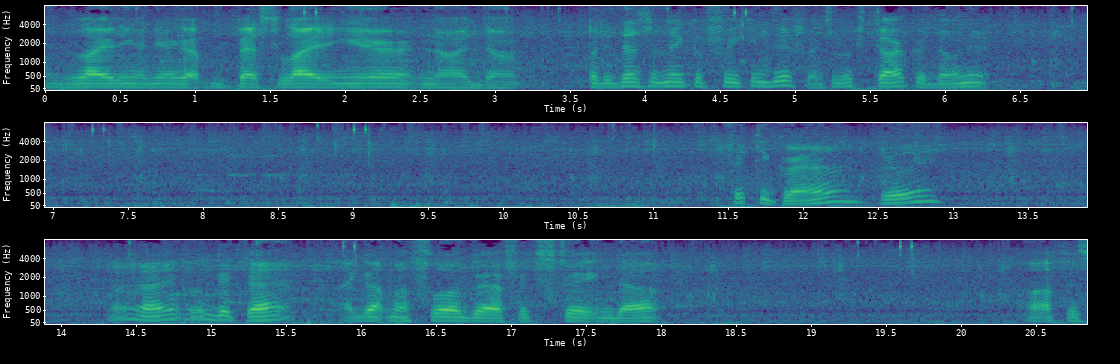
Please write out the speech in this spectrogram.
And lighting, I think I got best lighting here. No, I don't. But it doesn't make a freaking difference. It looks darker, don't it? Fifty grand? Really? Alright, we'll get that. I got my floor graphics straightened out. Office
